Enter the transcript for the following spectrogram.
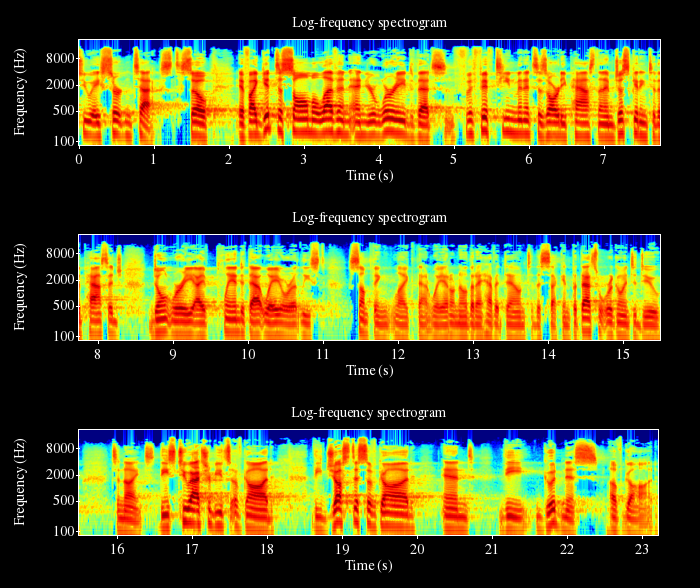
to a certain text. So, if I get to Psalm 11 and you're worried that 15 minutes has already passed and I'm just getting to the passage, don't worry. I've planned it that way, or at least something like that way. I don't know that I have it down to the second, but that's what we're going to do tonight. These two attributes of God the justice of God and the goodness of God.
